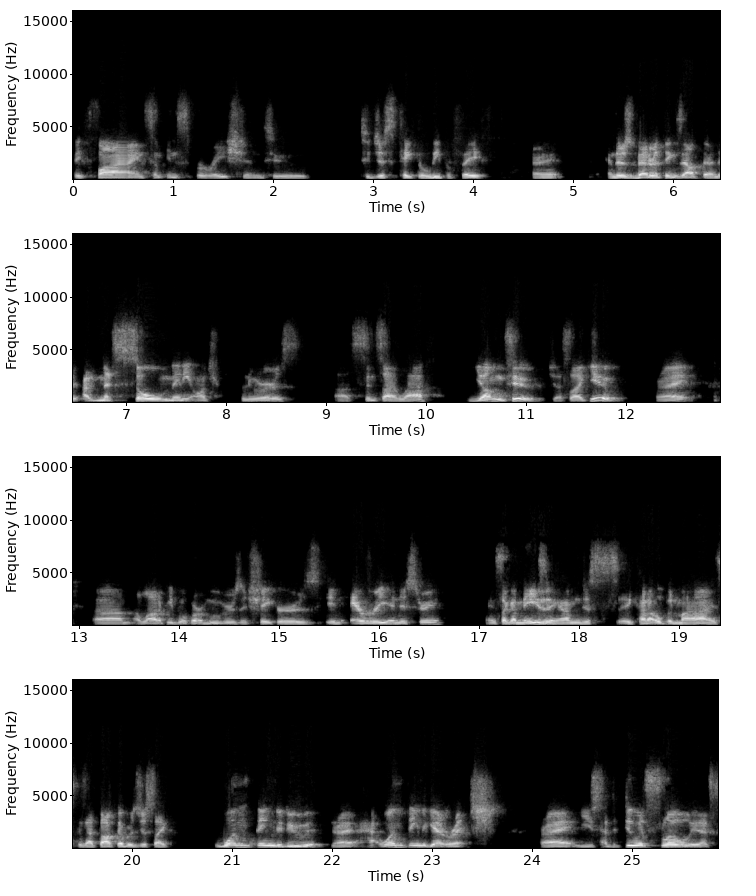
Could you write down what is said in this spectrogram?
they find some inspiration to to just take the leap of faith right? And there's better things out there. I've met so many entrepreneurs uh, since i left young too just like you right? Um, a lot of people who are movers and shakers in every industry. And it's like amazing. I'm just it kind of opened my eyes because i thought there was just like one thing to do it right? One thing to get rich right? You just have to do it slowly. That's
